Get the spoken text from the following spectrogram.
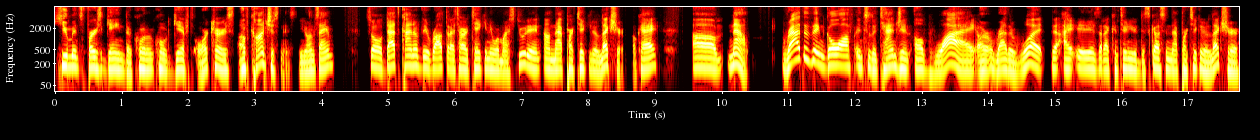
humans first gained the quote unquote gift or curse of consciousness. You know what I'm saying? So that's kind of the route that I started taking it with my student on that particular lecture. Okay. Um, now, rather than go off into the tangent of why, or rather what that I, it is that I continue to discuss in that particular lecture,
